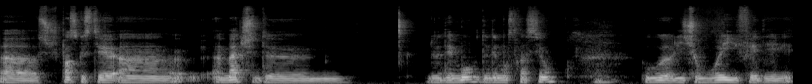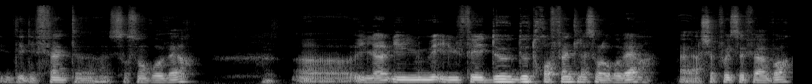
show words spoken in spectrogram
Euh, je pense que c'était un, un match de de démo, de démonstration, où euh, Li Chongwei il fait des, des, des feintes euh, sur son revers. Il, a, il, fait deux, deux, trois feintes là sur le revers. À chaque fois, il se fait avoir.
